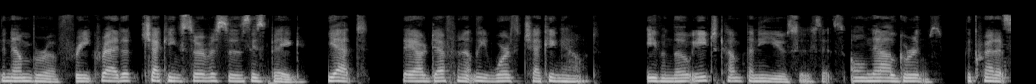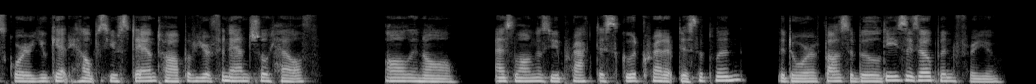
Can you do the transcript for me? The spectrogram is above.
The number of free credit checking services is big, yet, they are definitely worth checking out. Even though each company uses its own algorithms, the credit score you get helps you stay on top of your financial health. All in all, as long as you practice good credit discipline, the door of possibilities is open for you.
